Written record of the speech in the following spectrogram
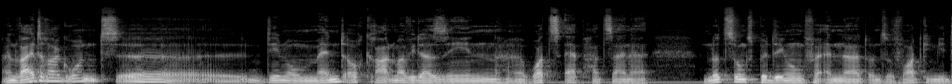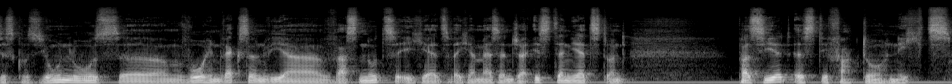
Ein weiterer Grund, äh, den wir im Moment auch gerade mal wieder sehen, äh, WhatsApp hat seine Nutzungsbedingungen verändert und sofort ging die Diskussion los, äh, wohin wechseln wir, was nutze ich jetzt, welcher Messenger ist denn jetzt und passiert ist de facto nichts.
